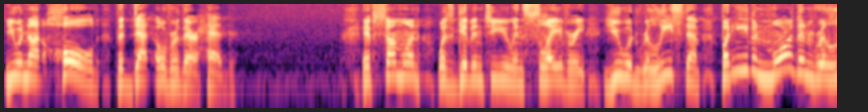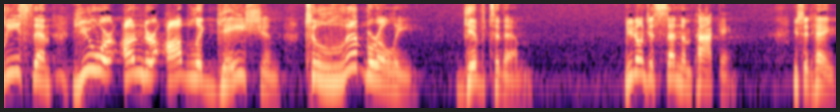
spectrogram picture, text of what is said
You would not hold the debt over their head. If someone was given to you in slavery, you would release them. But even more than release them, you were under obligation to liberally give to them. You don't just send them packing. You said, hey,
